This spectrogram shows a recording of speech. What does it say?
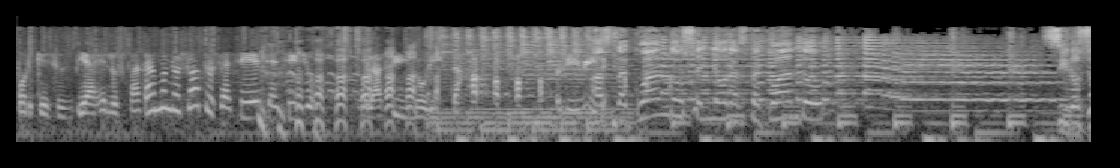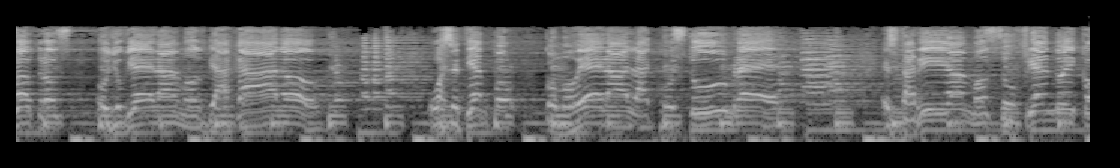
porque sus viajes los pagamos nosotros, así de sencillo. Hola, señorita. ¿Hasta cuándo, señor? ¿Hasta cuándo? Si nosotros hoy hubiéramos viajado, o hace tiempo, como era la costumbre, estaríamos sufriendo y contagiados.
